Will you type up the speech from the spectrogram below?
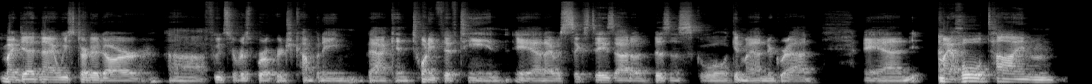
my dad and I, we started our uh, food service brokerage company back in 2015. And I was six days out of business school, getting my undergrad. And my whole time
